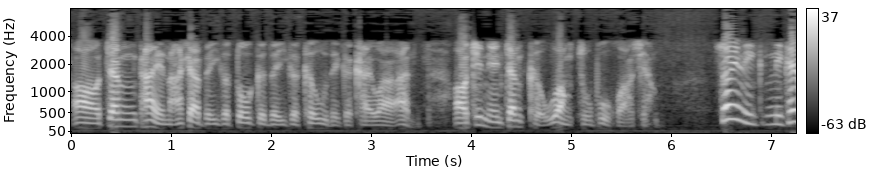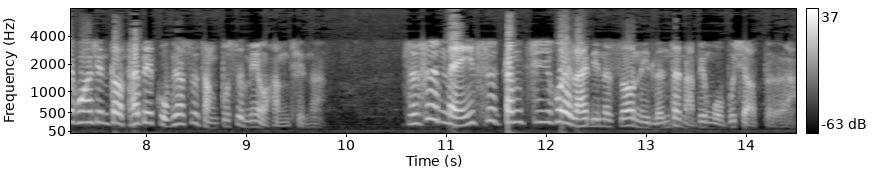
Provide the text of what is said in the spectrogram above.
哦，将它也拿下的一个多个的一个客户的一个开发案，哦，今年将渴望逐步滑向，所以你你可以发现到台北股票市场不是没有行情啊，只是每一次当机会来临的时候，你人在哪边我不晓得啊，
